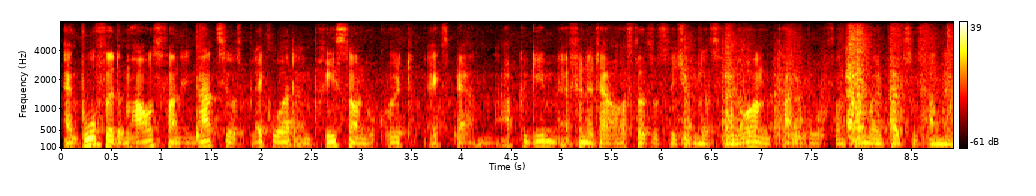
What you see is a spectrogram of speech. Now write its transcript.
ein Buch wird im Haus von Ignatius Blackwood, einem Priester und Okkultexperten, abgegeben. Er findet heraus, dass es sich um das verlorene Tagebuch von Samuel Pepys handelt,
